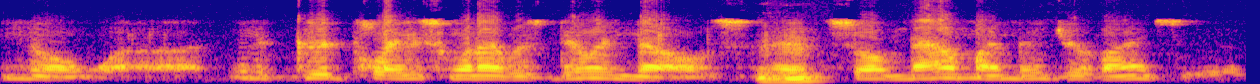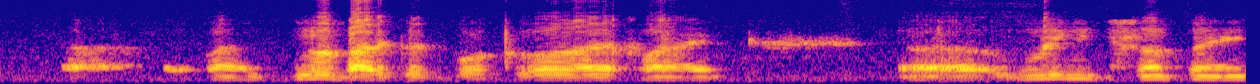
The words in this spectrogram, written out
you know, uh, in a good place when I was doing those, Mhm. and so now my major vice is uh, if I hear about a good book or if I read something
